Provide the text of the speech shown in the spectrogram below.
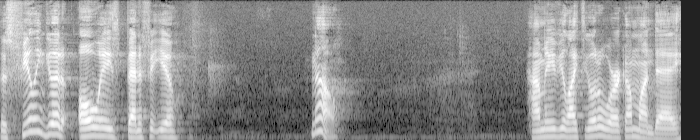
Does feeling good always benefit you? No. How many of you like to go to work on Monday?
